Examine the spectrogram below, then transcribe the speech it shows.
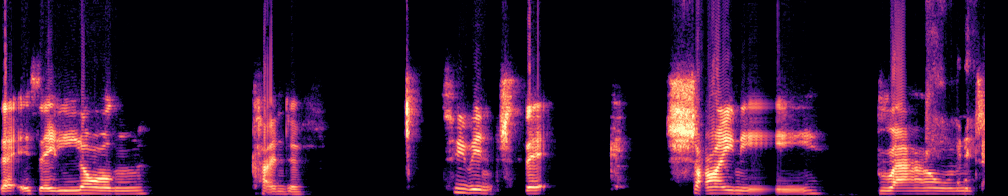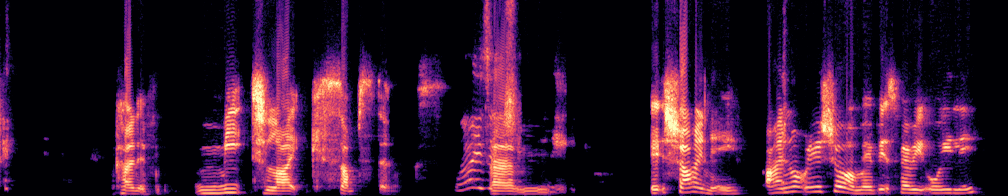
there is a long kind of two inch thick shiny brown, kind of meat like substance Why is it Um, shiny? it's shiny. I'm not really sure. Maybe it's very oily.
